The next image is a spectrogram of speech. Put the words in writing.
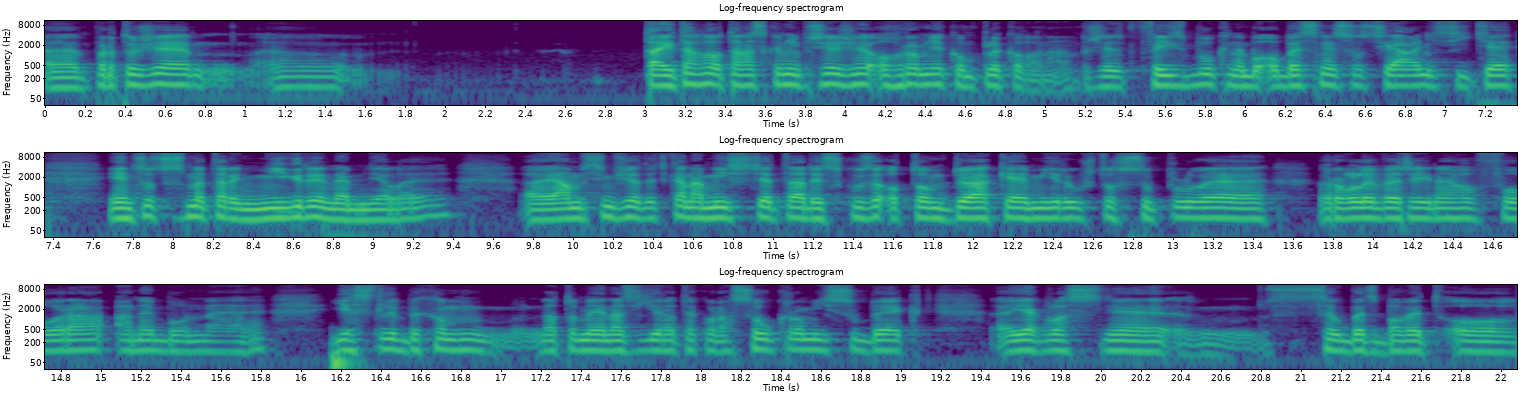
eh, protože eh, tady tahle otázka mi přijde, že je ohromně komplikovaná, protože Facebook nebo obecně sociální sítě je něco, co jsme tady nikdy neměli. Já myslím, že je teďka na místě ta diskuze o tom, do jaké míry už to supluje roli veřejného fóra, anebo ne, jestli bychom na tom je nazírat jako na soukromý subjekt, jak vlastně se vůbec bavit o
